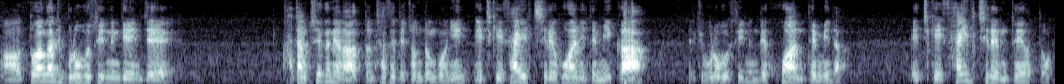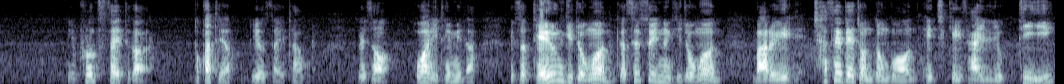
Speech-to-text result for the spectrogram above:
어, 또 한 가지 물어볼 수 있는 게 이제 가장 최근에 나왔던 차세대 전동건인 HK417에 호환이 됩니까? 이렇게 물어볼 수 있는데 호환됩니다. HK417에는 돼요 또. 이 프론트 사이트가 똑같아요. 리어 사이트하고. 그래서 호환이 됩니다. 그래서 대응 기종은 그러니까 쓸 수 있는 기종은 마루이 차세대 전동건 HK416D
